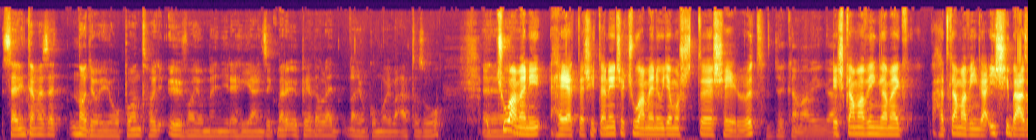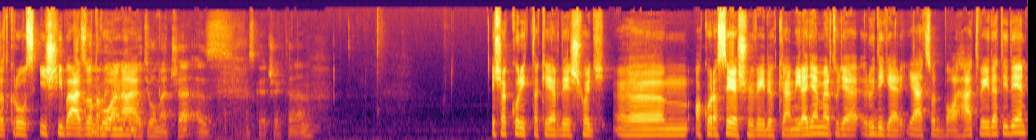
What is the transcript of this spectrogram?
Szerintem ez egy nagyon jó pont, hogy ő vajon mennyire hiányzik, mert ő például egy nagyon komoly változó. Chouameni helyettesítené, csak Chouameni ugye most sérült, Kamavinga. és Kamavinga meg, hát Kamavinga is hibázott, Kroos is hibázott Kamavinga Nem gólnál, volt jó meccse, ez, ez kétségtelen. És akkor itt a kérdés, hogy öm, akkor a szélsővédőkkel mi legyen, mert ugye Rüdiger játszott bal hátvédet idén,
